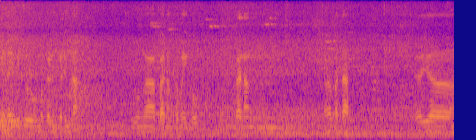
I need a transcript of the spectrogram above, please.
yan ay medyo magaling-galing na. Yung ah, kanang kamay ko kanang ah, mata ay uh,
